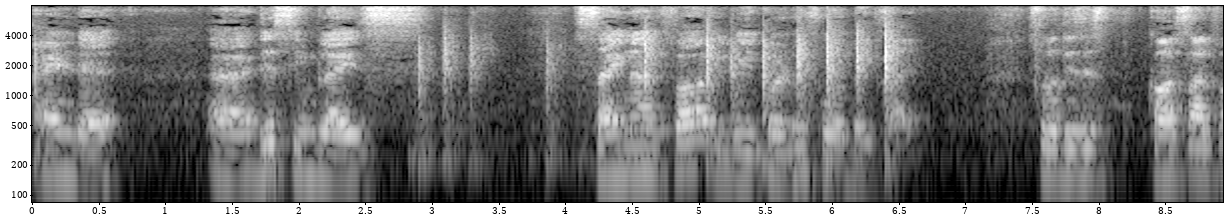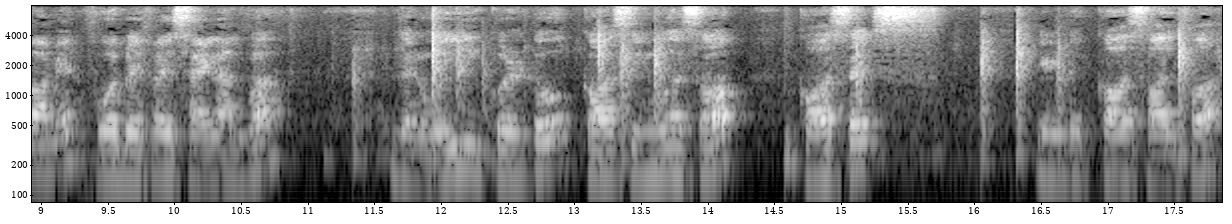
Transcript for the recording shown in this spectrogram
and uh, uh, this implies sin alpha will be equal to 4 by 5 so this is cos alpha mean 4 by 5 sin alpha then y equal to cos inverse of cos x into cos alpha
